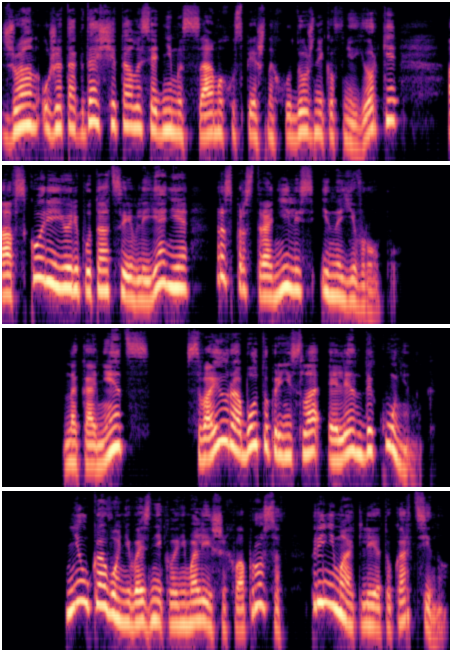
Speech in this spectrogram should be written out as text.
Джоан уже тогда считалась одним из самых успешных художников в Нью-Йорке, а вскоре ее репутация и влияние распространились и на Европу. Наконец, свою работу принесла Элен де Кунинг. Ни у кого не возникло ни малейших вопросов, принимать ли эту картину.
